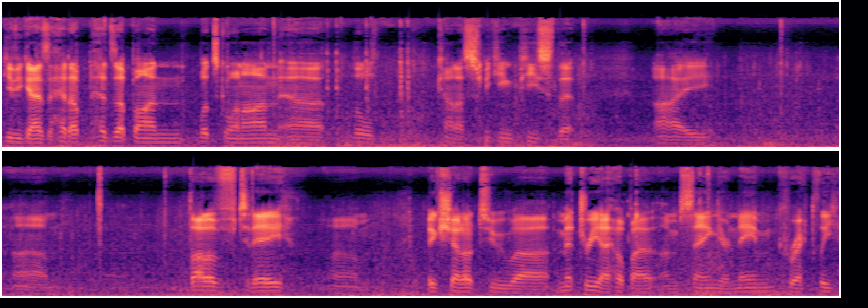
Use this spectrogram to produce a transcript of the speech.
give you guys a head up, heads up on what's going on. A uh, little kind of speaking piece that I um, thought of today. Um, big shout out to uh, Metri. I hope I, am saying your name correctly.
